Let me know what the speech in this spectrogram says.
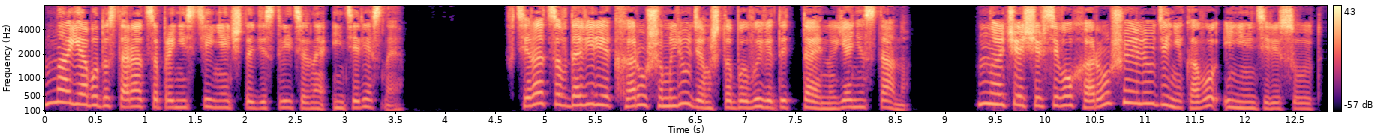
но я буду стараться принести нечто действительно интересное. Втираться в доверие к хорошим людям, чтобы выведать тайну, я не стану. Но чаще всего хорошие люди никого и не интересуют.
